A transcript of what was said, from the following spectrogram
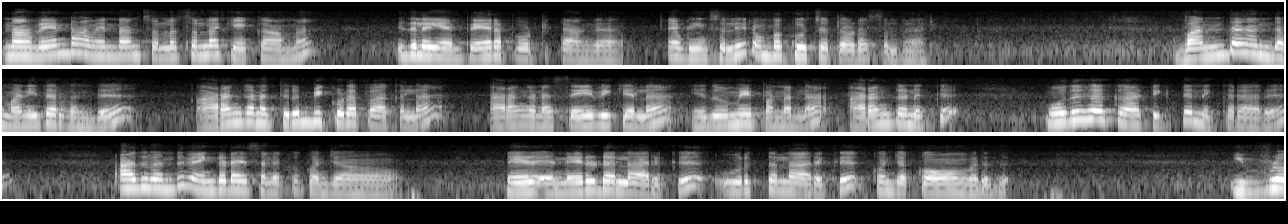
நான் வேண்டாம் வேண்டாம்னு சொல்ல சொல்ல கேட்காம இதில் என் பேரை போட்டுட்டாங்க அப்படின்னு சொல்லி ரொம்ப கூச்சத்தோடு சொல்கிறாரு வந்த அந்த மனிதர் வந்து அரங்கனை திரும்பி கூட பார்க்கல அரங்கனை சேவிக்கலை எதுவுமே பண்ணலை. அரங்கனுக்கு முதுக காட்டிக்கிட்டு நிற்கிறாரு அது வந்து வெங்கடேசனுக்கு கொஞ்சம் நெரு நெருடலாக இருக்குது உறுத்தலாக இருக்குது கொஞ்சம் கோபம் வருது. இவ்வளோ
